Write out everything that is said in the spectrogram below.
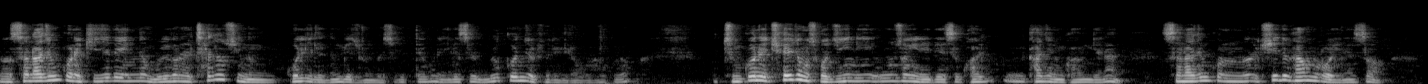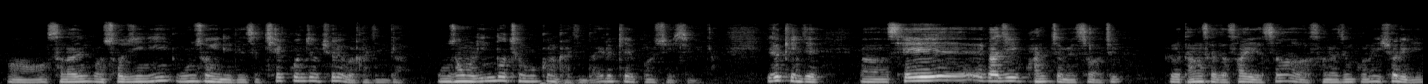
어, 선화증권에 기재되어 있는 물건을 찾을 수 있는 권리를 넘겨주는 것이기 때문에 이것을 물권적 효력이라고 하고요. 증권의 최종 소지인이 운송인에 대해서 과, 가지는 관계는 선화증권을 취득함으로 인해서 어, 선화증권 소지인이 운송인에 대해서 채권적 효력을 가진다. 운송물 인도 청구권을 가진다. 이렇게 볼 수 있습니다. 이렇게 이제 어, 세 가지 관점에서 즉 그 당사자 사이에서 선화증권의 효력이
